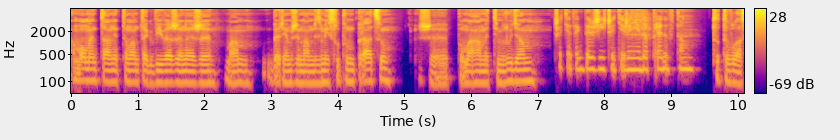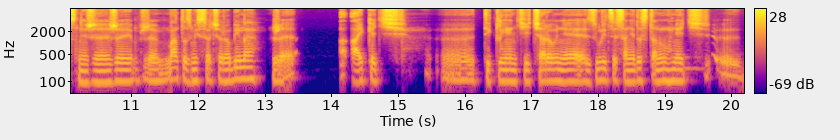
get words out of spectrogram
A momentálne to mám tak vyvážené, že mám, beriem, že mám zmysluplnú prácu, že pomáhame tým ľuďom, čo ťa tak drží, čo ťa ženie dopredu v tom? Toto vlastne, že, že, že má to zmysel, čo robíme, že aj keď e, tí klienti čarovne z ulice sa nedostanú hneď, e,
